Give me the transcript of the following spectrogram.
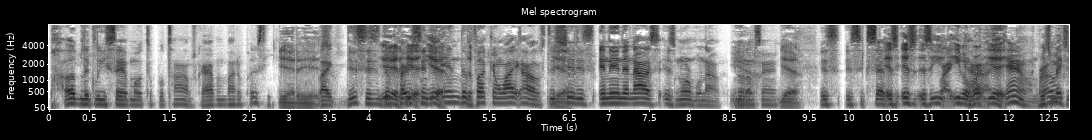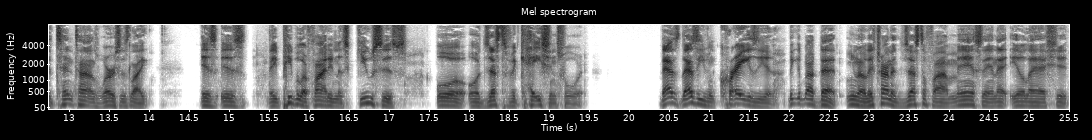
publicly said multiple times, grab him by the pussy. Yeah, it is. Like this is the yeah, person yeah. in the, The- fucking White House. This Yeah. shit is, and then now it's, it's normal now. You know what I'm saying? Yeah. It's it's accepted. It's it's it's Like, even worse. Yeah, damn, which makes it ten times worse. It's like is is they people are finding excuses or or justifications for it. That's that's even crazier. Think about that. You know, they're trying to justify a man saying that ill ass shit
